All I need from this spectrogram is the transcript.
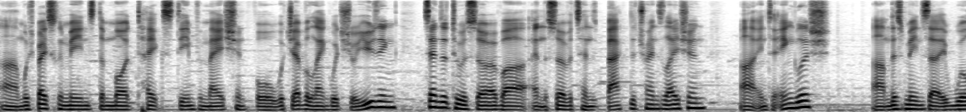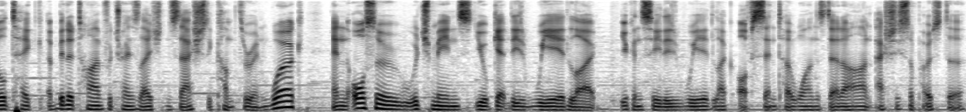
um, which basically means the mod takes the information for whichever language you're using, sends it to a server, and the server sends back the translation uh, into English. Um, this means that it will take a bit of time for translations to actually come through and work, and also which means you'll get these weird like you can see these weird like off-center ones that aren't actually supposed to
